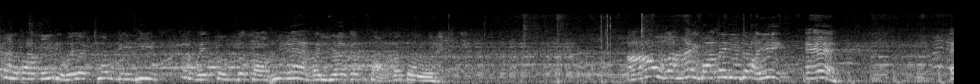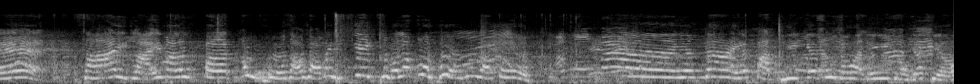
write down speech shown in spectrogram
แต่ตอนนี้ถือว่ายังโชคดีที่ไปตุนสกอร์ที่แรกไปเยอะครับสองประตู เอาแล้วให้บอลไม่ดีจังหวะนี้เอ เอซ้ายไหลมาแล้วเปิด โอ้โหเสาสองไม่ถึงยิงสวนแล้วโอ้โหผู้สาตูอ่ายังได้ครับปัดทิ้งครับผู้จังหวะนี้ของยักษ์เขียว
